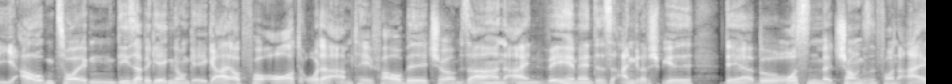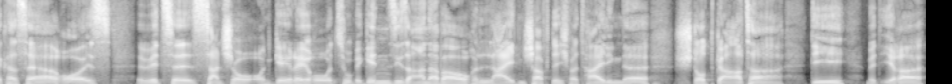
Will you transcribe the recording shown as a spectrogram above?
Die Augenzeugen dieser Begegnung, egal ob vor Ort oder am TV-Bildschirm, sahen ein vehementes Angriffsspiel der Borussen mit Chancen von Alcacer, Reus, Witzel, Sancho und Guerrero zu Beginn. Sie sahen aber auch leidenschaftlich verteidigende Stuttgarter, die mit ihrer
